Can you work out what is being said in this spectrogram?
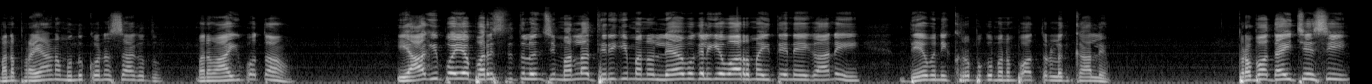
మన ప్రయాణం ముందు కొనసాగదు. మనం ఆగిపోతాం. ఈ ఆగిపోయే పరిస్థితుల మళ్ళా తిరిగి మనం లేవగలిగే వారం అయితేనే కానీ దేవుని కృపకు మనం పాత్రులం కాలేం. ప్రభా దయచేసి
